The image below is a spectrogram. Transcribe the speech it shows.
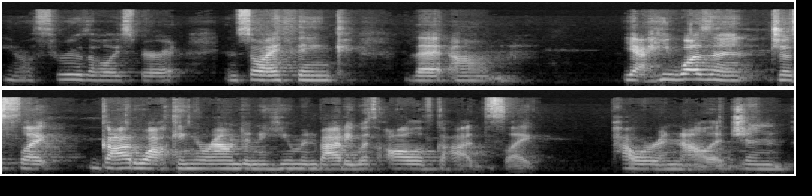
you know, through the Holy Spirit. And so I think that um yeah, he wasn't just like God walking around in a human body with all of God's like power and knowledge and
